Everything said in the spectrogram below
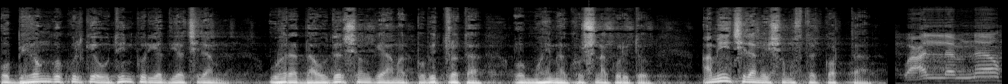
ও বিহঙ্গকুলকে অধীন করিয়া দিয়াছিলাম উহারা দাউদের সঙ্গে আমার পবিত্রতা ও মহিমা ঘোষণা করিত আমিই ছিলাম এই সমস্ত কর্তা وعلمناه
